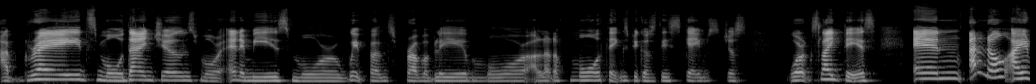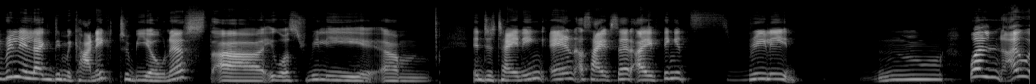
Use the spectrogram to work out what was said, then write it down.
upgrades, more dungeons, more enemies, more weapons, probably more, a lot of more things, because this game's just works like this. And I don't know, I really like the mechanic, to be honest. Uh, it was really um, entertaining. And as I've said, I think it's really Mm, well, I,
